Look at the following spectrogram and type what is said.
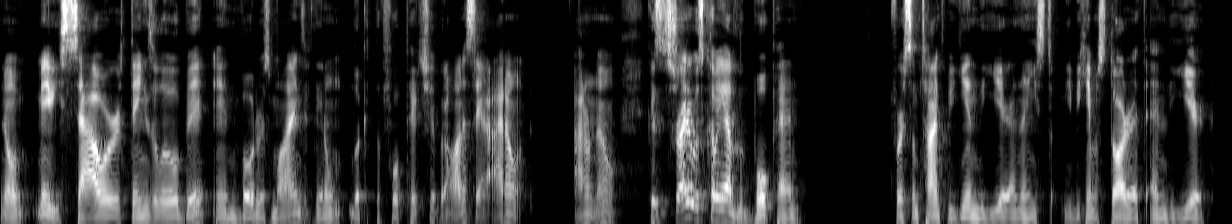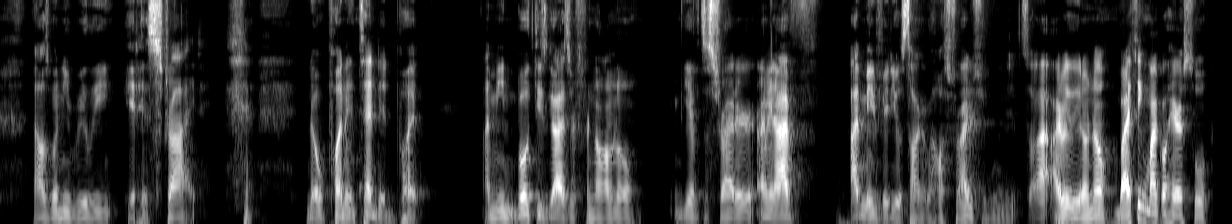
know, maybe sour things a little bit in voters' minds if they don't look at the full picture. But honestly, I don't, I don't know. Cause Strider was coming out of the bullpen for some time to begin the year, and then he, st- he became a starter at the end of the year. That was when he really hit his stride. no pun intended, but I mean, both these guys are phenomenal. Give it to Strider. I mean, I've, I've made videos talking about how Strider should win it, so I, I really don't know. But I think Michael Harris will,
